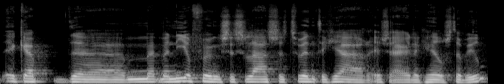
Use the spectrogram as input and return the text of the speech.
ik heb de, met mijn nierfuncties de laatste 20 jaar is eigenlijk heel stabiel.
